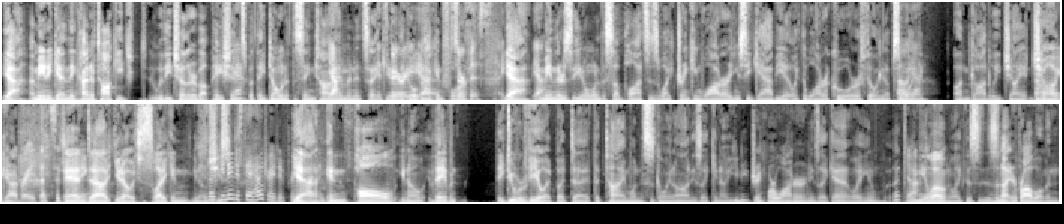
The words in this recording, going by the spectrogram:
yeah, I mean, again, they kind of talk each with each other about patience, Yeah. but they don't at the same time, Yeah. and it's like it's you know very they go back uh, and forth. Surface. Yeah, yeah. I mean, there's you know one of the subplots is like drinking water. You see Gabby at like the water cooler filling up some Oh, like. Ungodly giant jug, Oh my and, right? That's such a and thing. uh, you know it's just like and you know she's like, she's You need to stay hydrated for yeah, and Paul, you know they haven't they do reveal it, but uh, at the time when this is going on, he's like, you know, you need to drink more water, and he's like, yeah, well, you know, what? Yeah. leave me alone. Like this is this is not your problem. And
